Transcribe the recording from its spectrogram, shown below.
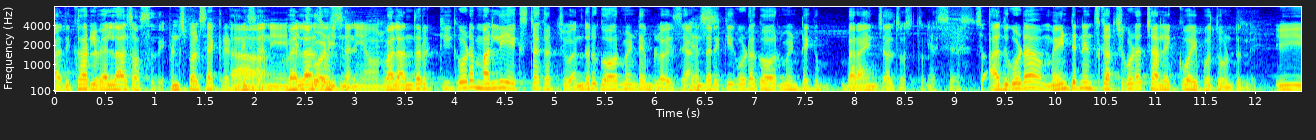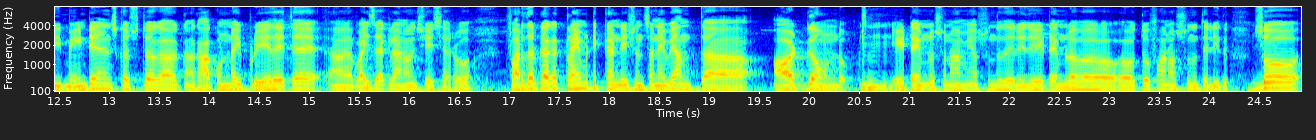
అధికారులు వెళ్ళాల్సి వస్తుంది. ప్రిన్సిపల్ సెక్రటరీస్ అని వెళ్ళాల్సి. అని వాళ్ళందరికీ కూడా మళ్ళీ ఎక్స్ట్రా ఖర్చు. అందరూ గవర్నమెంట్ ఎంప్లాయీస్ అందరికీ కూడా గవర్నమెంటే భరాయించాల్సి వస్తుంది. సో అది కూడా మెయింటెనెన్స్ ఖర్చు కూడా చాలా ఎక్కువ అయిపోతూ ఉంటుంది. ఈ మెయింటెనెన్స్ ఖర్చుతో కాకుండా ఇప్పుడు ఏదైతే వైజాగ్లో అనౌన్స్ చేశారో ఫర్దర్గా క్లైమేటిక్ కండిషన్స్ అనేవి అంత ఆడ్గా ఉండవు. ఏ టైంలో సునామీ వస్తుందో తెలియదు ఏ టైంలో తుఫాన్ వస్తుందో తెలియదు సో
